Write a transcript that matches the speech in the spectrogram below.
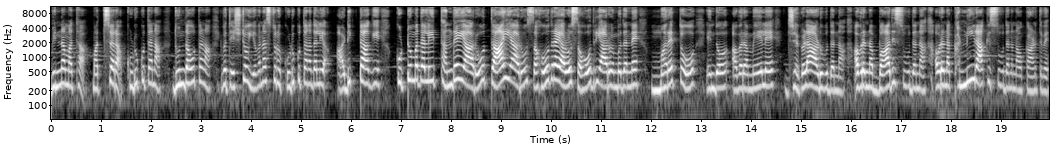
ಭಿನ್ನಮತ, ಮತ್ಸರ, ಕುಡುಕುತನ ದುಂದೌತಣ ಇವತ್ತೆಷ್ಟೋ ಯವನಸ್ಥರು ಕುಡುಕುತನದಲ್ಲಿ ಅಡಿಕ್ಟ್ ಆಗಿ ಕುಟುಂಬದಲ್ಲಿ ತಂದೆ ಯಾರು, ತಾಯಿ ಯಾರು, ಸಹೋದರ ಯಾರು, ಸಹೋದರಿ ಯಾರು ಎಂಬುದನ್ನೇ ಮರೆತು ಎಂದು ಅವರ ಮೇಲೆ ಜಗಳ ಆಡುವುದನ್ನು, ಅವರನ್ನು ಬಾಧಿಸುವುದನ್ನು, ಅವರನ್ನು ಕಣ್ಣೀರು ಹಾಕಿಸುವುದನ್ನು ನಾವು ಕಾಣ್ತೇವೆ.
